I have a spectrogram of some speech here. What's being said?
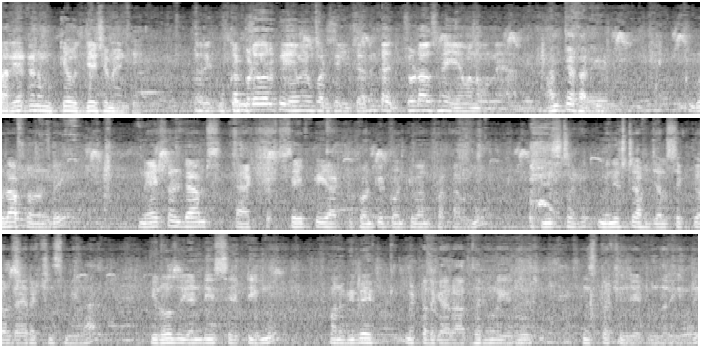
పర్యటన ముఖ్య ఉద్దేశం ఏంటి సరే ఇప్పటి వరకు ఏమేమి పరిశీలించారు? ఇంకా చూడాల్సిన ఏమైనా ఉన్నాయా? అంతే సార్ గుడ్ ఆఫ్టర్నూన్ అండి. National dams act safety act twenty twenty one ప్రకారము minister minister of Jal Shakti వాళ్ళ డైరెక్షన్స్ మీద ఈరోజు ఎన్డీసీ టీము మన వివేక్ మిట్టల్ గారి ఆధ్వర్యంలో ఈరోజు ఇన్స్పెక్షన్ చేయడం జరిగింది.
